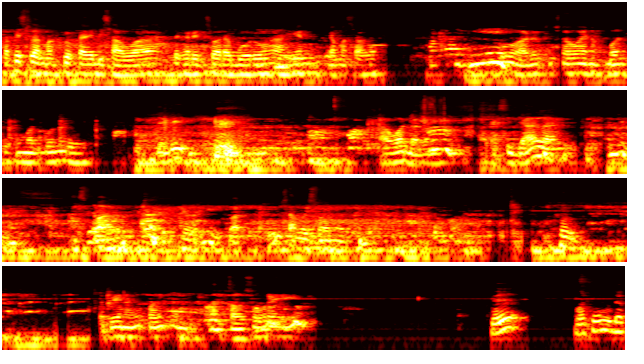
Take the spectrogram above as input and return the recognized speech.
Tapi selama lu kayak di sawah dengerin suara burung angin gak masalah oh ada tuh sawah enak banget di tempat gue nih. Jadi sawah dalam kasih jalan. Aspal. Buat sampai sono tapi enaknya paling kan kalau sore. Ya maksudnya udah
